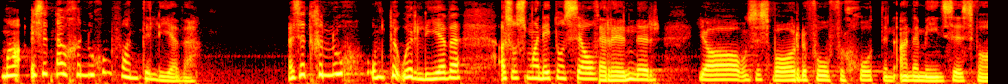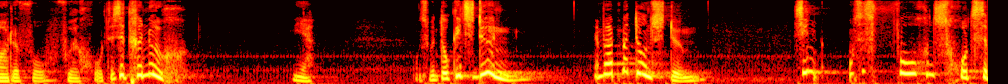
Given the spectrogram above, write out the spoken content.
Maar is dit nou genoeg om van te lewe? Is dit genoeg om te oorlewe as ons maar net onsself herinner, ja, ons is waardevol vir God en ander mense is waardevol vir God. Is dit genoeg? Nee. Ons moet ook iets doen. En wat moet ons doen? sien ons is volgens God se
